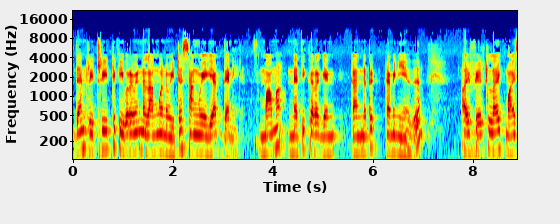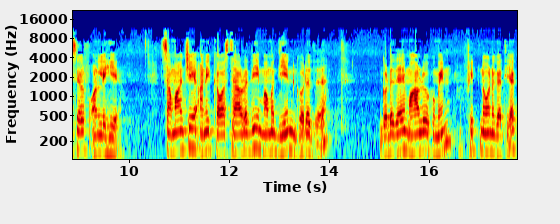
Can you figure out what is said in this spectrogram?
දැන් රිට්‍රීට් එක ඉවර වෙන්න ලංවන විට සංවේගයක් දැනේ. මම නැති කර ගන්නට පැමිණියද I felt like myself only here. සමාජයේ අනෙක් අවස්ථාවලදී මම දියෙන් ගොඩද ගොඩදැයි මාළුවෙකුමෙන් ෆිට නොවන ගතියක්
